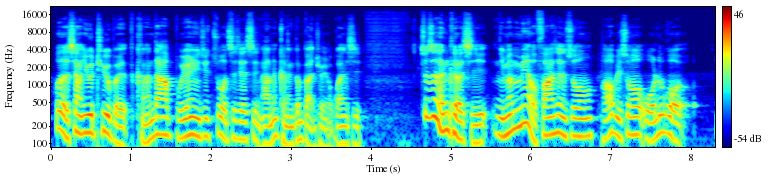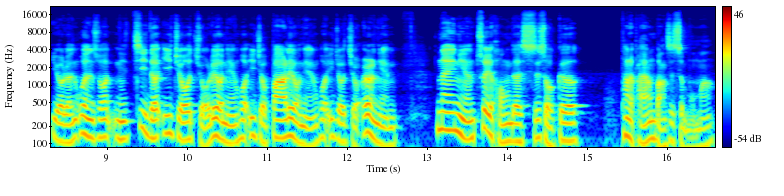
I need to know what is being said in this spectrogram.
或者像 YouTube，可能大家不愿意去做这些事情啊，那可能跟版权有关系。就是很可惜，你们没有发现说，好比说我如果有人问说，你记得一九九六年或一九八六年或一九九二年那一年最红的十首歌，它的排行榜是什么吗？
